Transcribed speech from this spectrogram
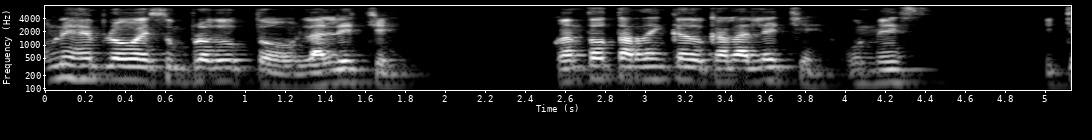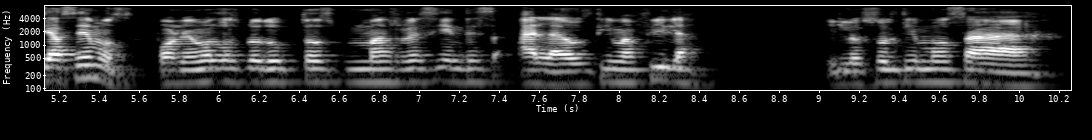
Un ejemplo es un producto, la leche, ¿Cuánto tarda en caducar la leche? Un mes. ¿Y qué hacemos? Ponemos los productos más recientes a la última fila y los últimos a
